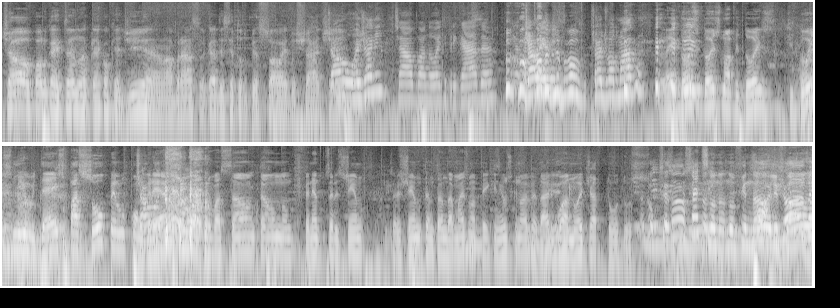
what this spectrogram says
Tchau, Paulo Caetano, até qualquer dia. Um abraço, agradecer todo o pessoal aí do chat. Tchau, Rejane. Tchau, boa noite, obrigada. Tchau, Tchau, Edivaldo Magro. Lei 12292, de 2010, passou pelo Congresso a aprovação, então, não, diferente do Celestino. Celestino tentando dar mais uma fake news que não é verdade. Boa noite a todos. Não, 7 No- no- no final ele Jovem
